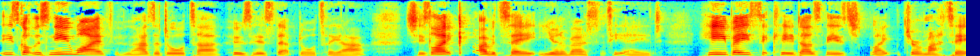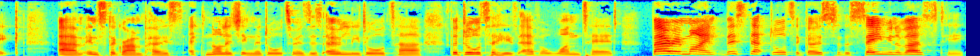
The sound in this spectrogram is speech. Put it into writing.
He's got this new wife who has a daughter, who's his stepdaughter. Yeah, she's like I would say university age. He basically does these like dramatic um, Instagram posts acknowledging the daughter as his only daughter, the daughter he's ever wanted. Bear in mind, this stepdaughter goes to the same university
